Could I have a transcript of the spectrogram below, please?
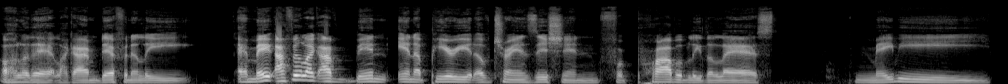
all of that. Like, I'm definitely. And may, I feel like I've been in a period of transition for probably the last maybe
